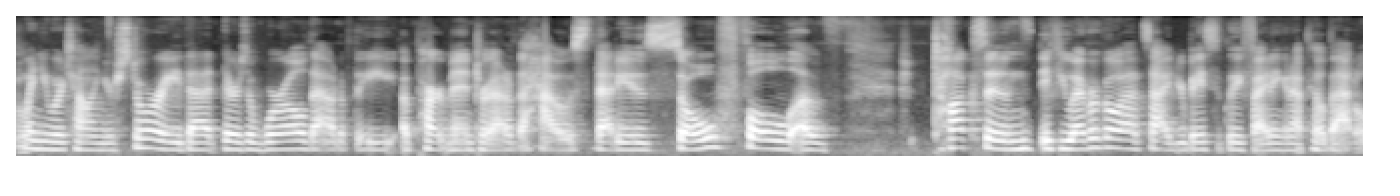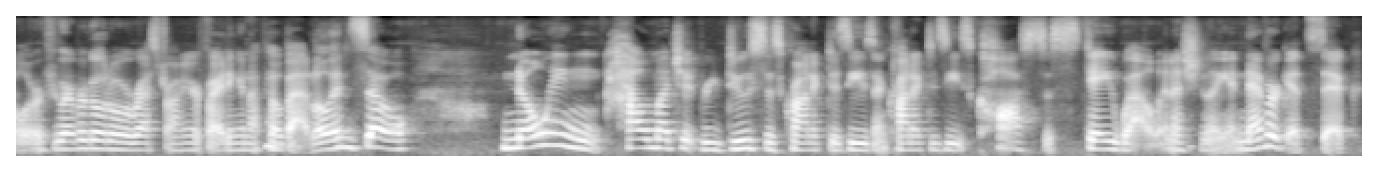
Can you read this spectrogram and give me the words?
when you were telling your story, that there's a world out of the apartment or out of the house that is so full of toxins. If you ever go outside, you're basically fighting an uphill battle. Or if you ever go to a restaurant, you're fighting an uphill battle. And so knowing how much it reduces chronic disease and chronic disease costs to stay well initially and never get sick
